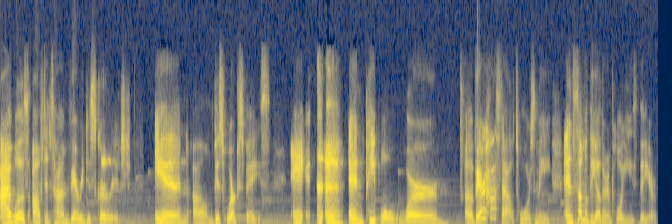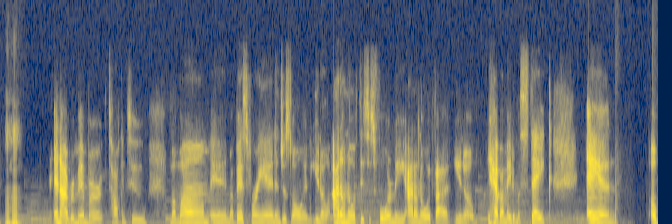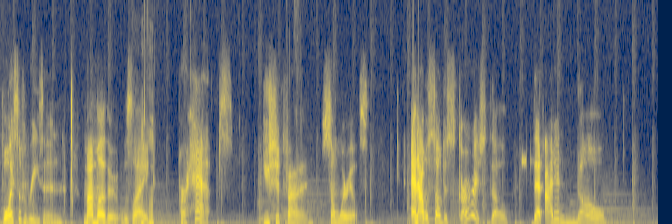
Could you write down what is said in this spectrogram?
I was oftentimes very discouraged in um, this workspace, and and people were uh, very hostile towards me and some of the other employees there. hmm And I remember talking to my mom and my best friend and just going, you know, I don't know if this is for me. I don't know if I, you know, have I made a mistake? And a voice of reason, my mother was like, Mhm. perhaps you should find somewhere else. And I was so discouraged though that I didn't know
